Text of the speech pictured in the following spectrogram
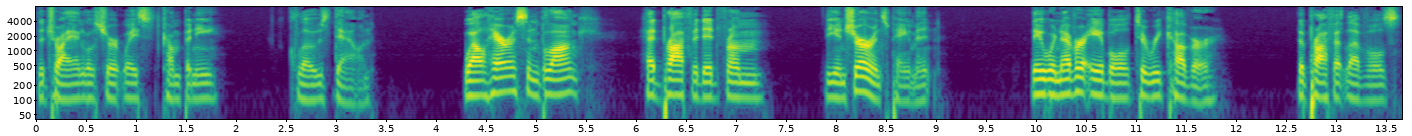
the Triangle Shirtwaist Company closed down. While Harris and Blanck had profited from the insurance payment, they were never able to recover the profit levels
